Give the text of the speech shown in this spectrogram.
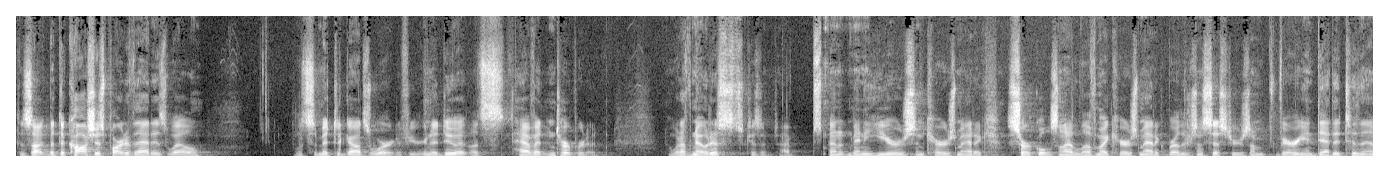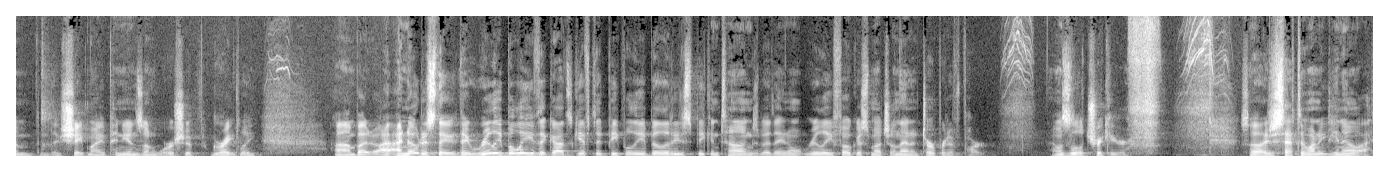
But the cautious part of that is, well, let's submit to God's word. If you're going to do it, let's have it interpreted. What I've noticed, because I've spent many years in charismatic circles, and I love my charismatic brothers and sisters, I'm very indebted to them. They've shaped my opinions on worship greatly. Um, but I, I noticed they, they really believe that God's gifted people the ability to speak in tongues, but they don't really focus much on that interpretive part. That was a little trickier. So I just have to to, you know, I,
